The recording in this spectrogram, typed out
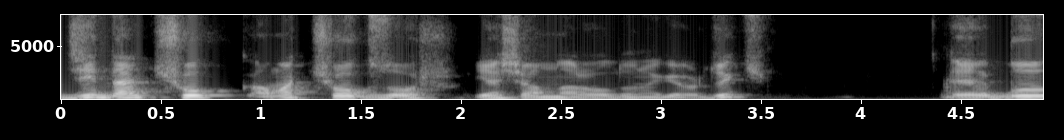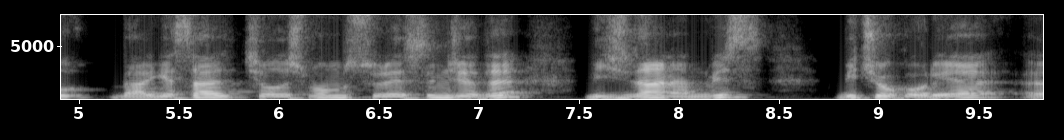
cidden çok ama çok zor yaşamlar olduğunu gördük. E, bu belgesel çalışmamız süresince de vicdanen biz birçok oraya e,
